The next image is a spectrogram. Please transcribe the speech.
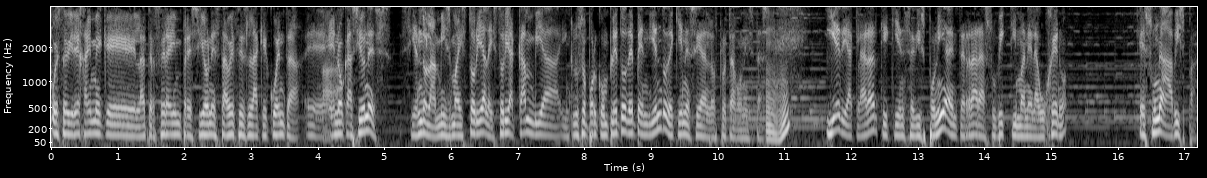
Pues te diré, Jaime, que la tercera impresión esta vez es la que cuenta. Eh, en ah. ocasiones, siendo la misma historia, la historia cambia incluso por completo dependiendo de quiénes sean los protagonistas. Y he de aclarar que quien se disponía a enterrar a su víctima en el agujero es una avispa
